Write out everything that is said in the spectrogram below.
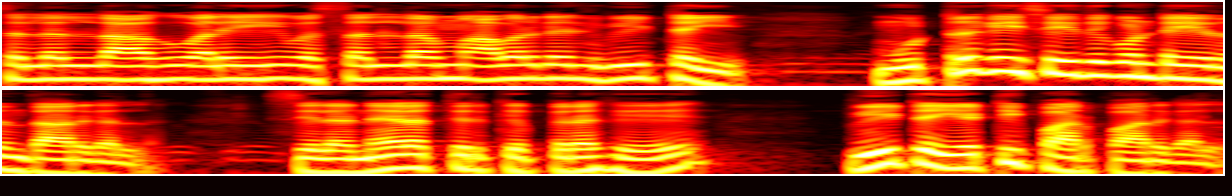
செல்லல்லாஹு அலைஹி வசல்லம் அவர்களின் வீட்டை முற்றுகை செய்து கொண்டே இருந்தார்கள். சில நேரத்திற்கு பிறகு வீட்டை எட்டி பார்ப்பார்கள்.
